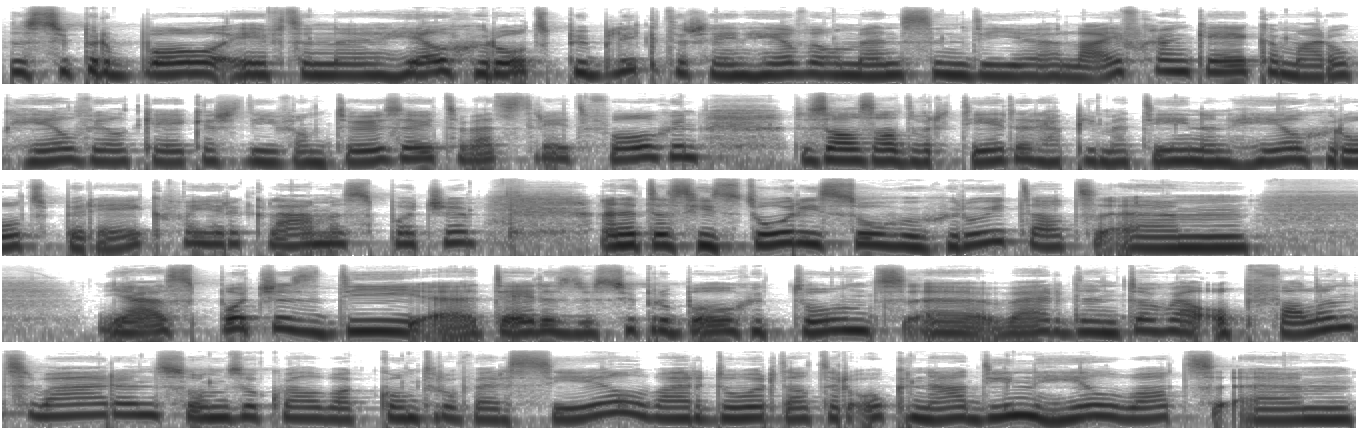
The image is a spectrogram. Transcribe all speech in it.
De Super Bowl heeft een eh, heel groot publiek. Er zijn heel veel mensen die eh, live gaan kijken, maar ook heel veel kijkers die van thuis uit de wedstrijd volgen. Dus als adverteerder heb je meteen een heel groot bereik van je reclamespotje. En het is historisch zo gegroeid dat. Um, ja, spotjes die uh, tijdens de Super Bowl getoond uh, werden, toch wel opvallend waren, soms ook wel wat controversieel, waardoor dat er ook nadien heel wat um,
